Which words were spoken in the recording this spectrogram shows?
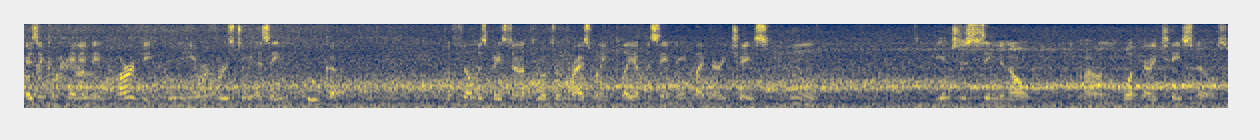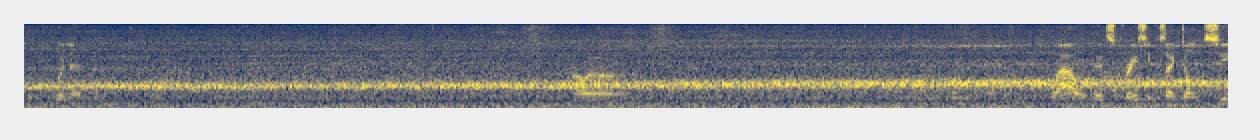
As a companion named Harvey, whom he refers to as a puka. The film is based on a Pulitzer Prize winning play of the same name by Mary Chase. Hmm. Be interesting to know um, what Mary Chase knows, wouldn't it? It's crazy because I don't see.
